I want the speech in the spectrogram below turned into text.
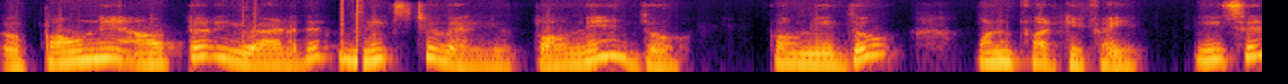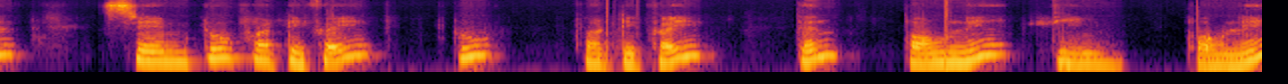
तो पौने outer you add the next value पौने दो पौने दो one forty five means same two forty five two forty five then पौने तीन पौने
